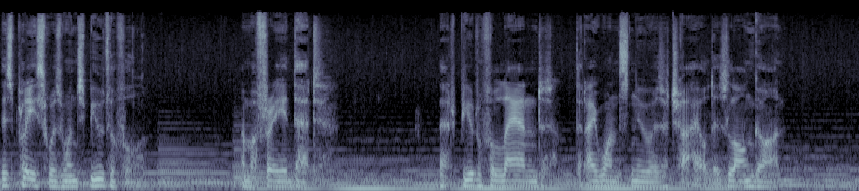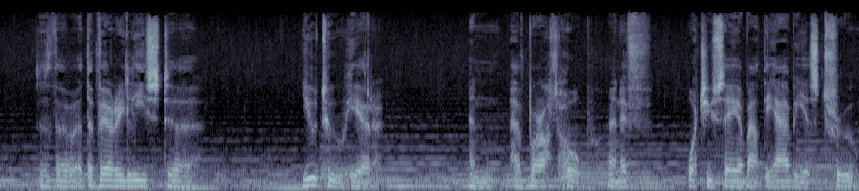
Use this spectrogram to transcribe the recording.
This place was once beautiful. I'm afraid that that beautiful land that I once knew as a child is long gone. Though, at the very least, uh, you two here and have brought hope. And if what you say about the Abbey is true,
